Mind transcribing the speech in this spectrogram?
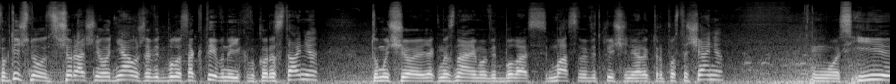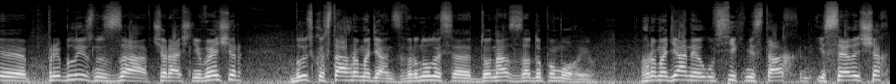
Фактично, з вчорашнього дня вже відбулося активне їх використання, тому що, як ми знаємо, відбулося масове відключення електропостачання. Ось, і е, приблизно за вчорашній вечір близько 100 громадян звернулися до нас за допомогою. Громадяни у всіх містах і селищах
